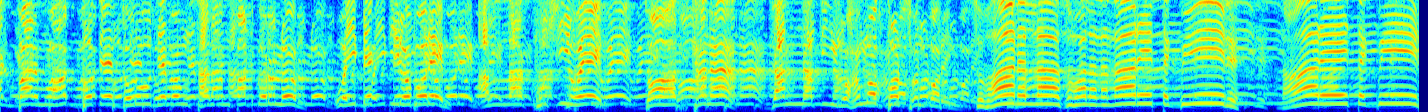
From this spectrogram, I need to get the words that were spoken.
একবার মহব্বতে দরুদ এবং সালাম পাঠ করলো ওই ব্যক্তির উপরে আল্লাহ খুশি হয়ে দশ খানা জান্নাতি রহমত বর্ষণ করেন সুবহান আল্লাহ সুবহান আল্লাহ নারে তাকবীর নারে তাকবীর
